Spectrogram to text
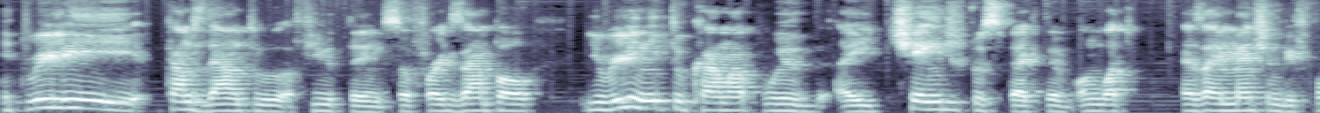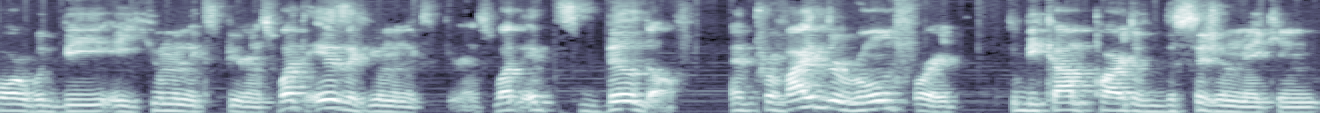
it really comes down to a few things. So for example, you really need to come up with a change perspective on what as i mentioned before would be a human experience what is a human experience what it's built of and provide the room for it to become part of the decision making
